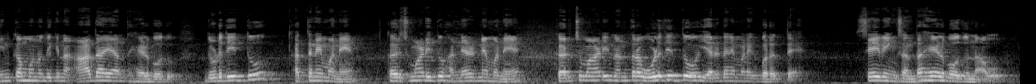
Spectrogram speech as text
ಇನ್ಕಮ್ ಅನ್ನೋದಕ್ಕಿನ ಆದಾಯ ಅಂತ ಹೇಳ್ಬೋದು. ದುಡಿದಿದ್ದು ಹತ್ತನೇ ಮನೆ, ಖರ್ಚು ಮಾಡಿದ್ದು ಹನ್ನೆರಡನೇ ಮನೆ, ಖರ್ಚು ಮಾಡಿ ನಂತರ ಉಳಿದಿದ್ದು ಎರಡನೇ ಮನೆಗೆ ಬರುತ್ತೆ. ಸೇವಿಂಗ್ಸ್ ಅಂತ ಹೇಳ್ಬೋದು ನಾವು.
